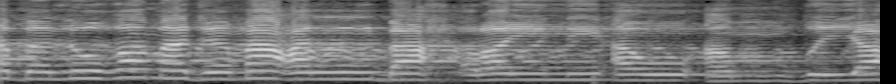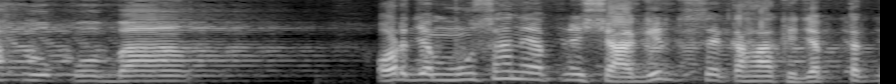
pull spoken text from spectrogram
أَبْلُغَ مَجْمَعَ الْبَحْرَيْنِ أَوْ أَمْضِيَ حُقُبًا اور جب موسیٰ نے اپنے شاگرد سے کہا کہ جب تک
